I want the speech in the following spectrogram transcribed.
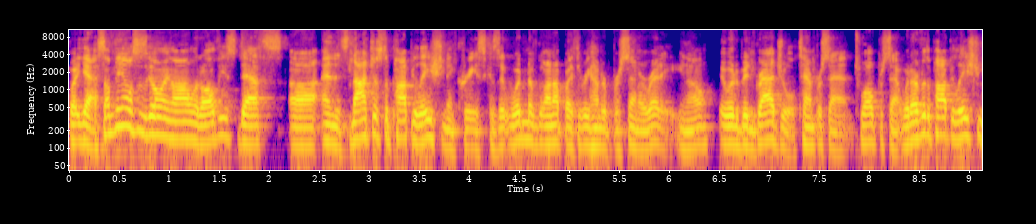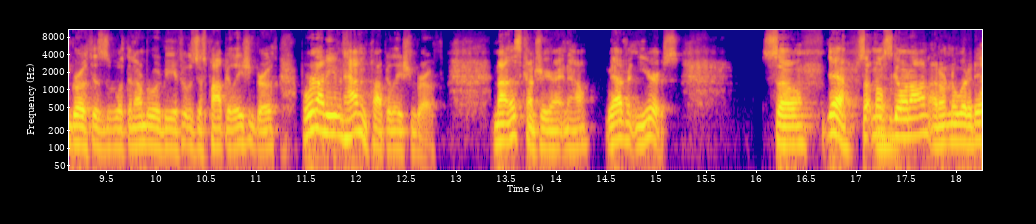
But yeah, something else is going on with all these deaths, uh, and it's not just a population increase because it wouldn't have gone up by 300% already. You know, it would have been gradual, 10%, 12%, whatever the population growth is, what the number would be if it was just population growth. But we're not even having population growth, not in this country right now. We haven't in years. So yeah, something else is going on. I don't know what it is.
